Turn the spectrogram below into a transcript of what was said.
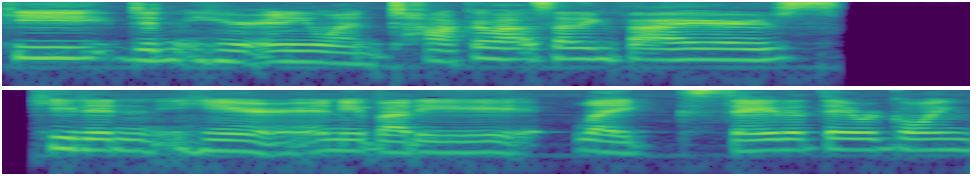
he didn't hear anyone talk about setting fires. He didn't hear anybody like say that they were going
